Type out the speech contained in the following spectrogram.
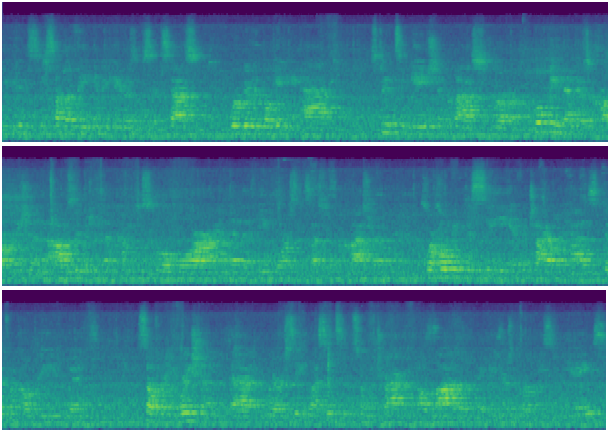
you can see some of the indicators of success. We're really looking at students engaged in class. We're hoping that there's a correlation, obviously, between them coming to school more and then them being more successful in the classroom. We're hoping to see if a child has difficulty with self-regulation, that we're seeing less incidents, so we track a lot of behaviors of our BCBA's.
